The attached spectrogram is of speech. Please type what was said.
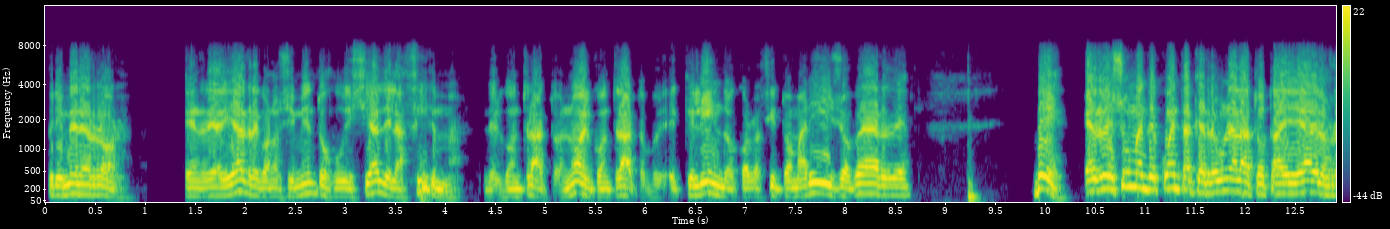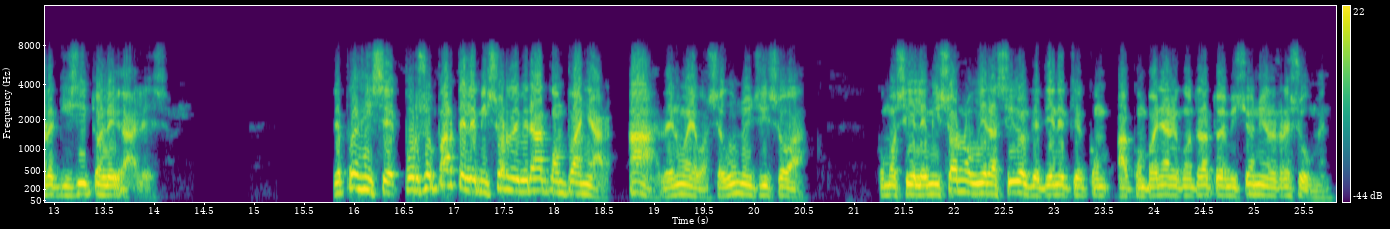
Primer error. En realidad el reconocimiento judicial de la firma del contrato, no el contrato. Qué lindo, colorcito amarillo, verde B. El resumen de cuentas que reúna la totalidad de los requisitos legales. Después dice, por su parte el emisor deberá acompañar. A, de nuevo, segundo inciso A. Como si el emisor no hubiera sido el que tiene que acompañar el contrato de emisión y el resumen.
